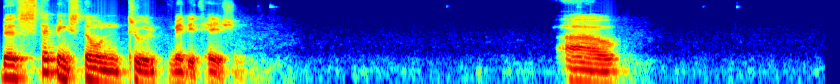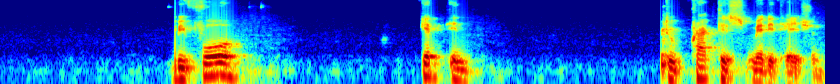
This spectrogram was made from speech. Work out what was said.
the stepping stone to meditation. Uh, before get in to practice meditation,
